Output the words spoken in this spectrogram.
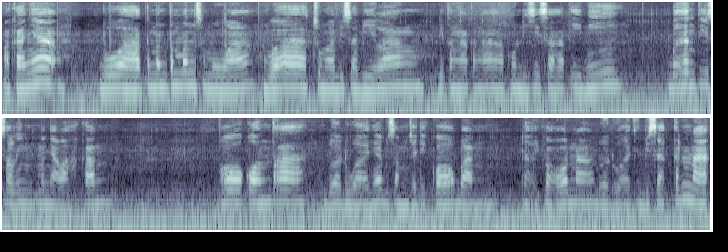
Makanya buat teman-teman semua, gua cuma bisa bilang di tengah-tengah kondisi saat ini berhenti saling menyalahkan pro kontra dua-duanya bisa menjadi korban dari corona dua-duanya bisa kena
